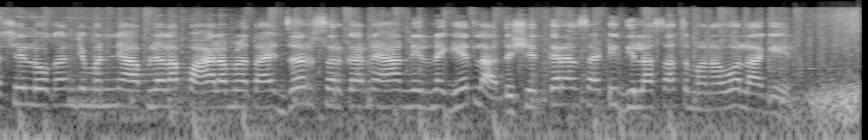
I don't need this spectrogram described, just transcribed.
असे लोकांचे म्हणणे आपल्याला पाहायला मिळत आहे. जर सरकारने हा निर्णय घेतला तर शेतकऱ्यांसाठी दिलासाच म्हणावं लागेल.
